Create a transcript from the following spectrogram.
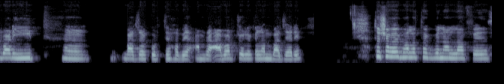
আবার ঈদ হ্যাঁ, বাজার করতে হবে। আমরা আবার চলে গেলাম বাজারে। তো সবাই ভালো থাকবেন আল্লাহ হাফেজ।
